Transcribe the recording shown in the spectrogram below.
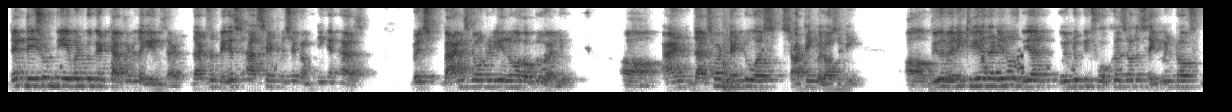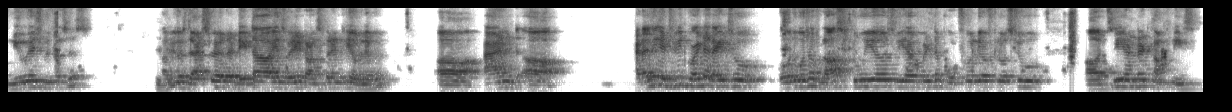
then they should be able to get capital against that. That's the biggest asset which a company can have, which banks don't really know how to value. Uh, and that's what led to us starting Velocity. Uh, we were very clear that, you know, we are going to be focused on the segment of new age businesses mm-hmm. because that's where the data is very transparently available. Uh, and uh, and I think it's been quite a ride. So over the course of last two years, we have built a portfolio of close to uh, 300 companies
